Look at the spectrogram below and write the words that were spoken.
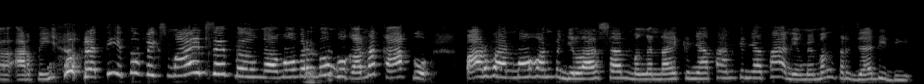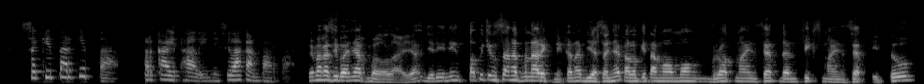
uh, artinya berarti itu fix mindset tuh nggak mau bertumbuh karena kaku. Pak Arfan mohon penjelasan mengenai kenyataan-kenyataan yang memang terjadi di sekitar kita terkait hal ini. Silakan Pak Arfan. Terima kasih banyak Mbak Ola ya. Jadi ini topik yang sangat menarik nih karena biasanya kalau kita ngomong growth mindset dan fix mindset itu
